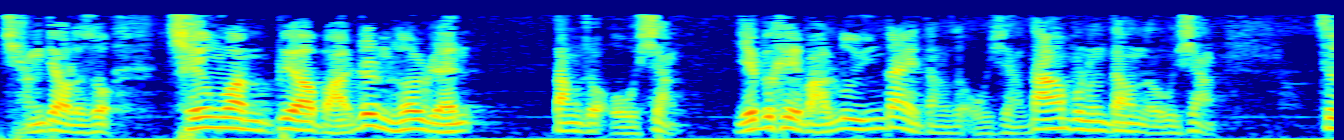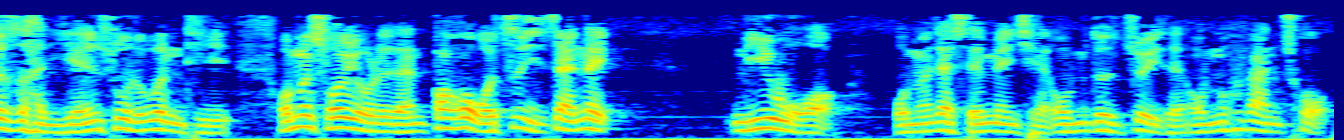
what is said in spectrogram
强调的说，千万不要把任何人当做偶像，也不可以把录音带当做偶像，当然不能当做偶像，这是很严肃的问题。我们所有的人，包括我自己在内，你我，我们在神面前，我们都是罪人，我们会犯错。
